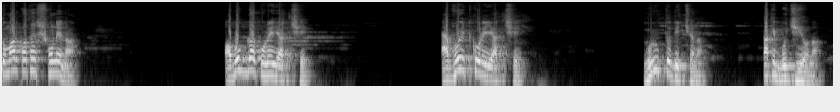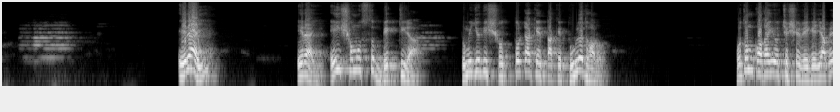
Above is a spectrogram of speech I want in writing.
তোমার কথা শোনে না, অবজ্ঞা করে যাচ্ছে অ্যাভয়েড করে যাচ্ছে, গুরুত্ব দিচ্ছে না, তাকে বুঝিও না। এরাই এরাই, এই সমস্ত ব্যক্তিরা, তুমি যদি সত্যটাকে তাকে তুলে ধরো প্রথম কথাই হচ্ছে সে রেগে যাবে।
